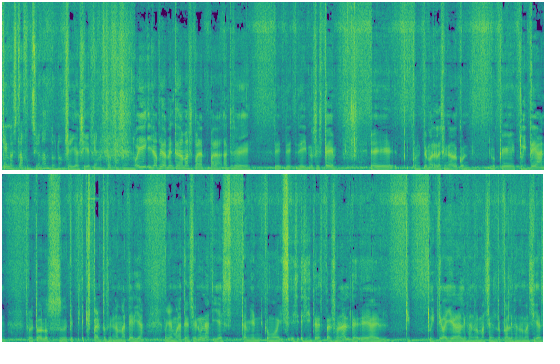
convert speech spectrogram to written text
qué no está funcionando, ¿no? Sí, así es. ¿Qué no está funcionando? Oye, y rápidamente nada más para, para antes de, de- de- de irnos este eh, con el tema relacionado con lo que tuitean, sobre todo los eh, que- expertos en la materia, me llamó la atención una y es también como es, es- es interés personal. De, el, tuiteó ayer Alejandro Macías, el doctor Alejandro Macías,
